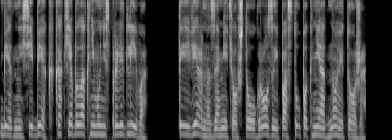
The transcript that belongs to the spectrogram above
Бедный Сибек, как я была к нему несправедлива. Ты верно заметил, что угроза и поступок не одно и то же.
